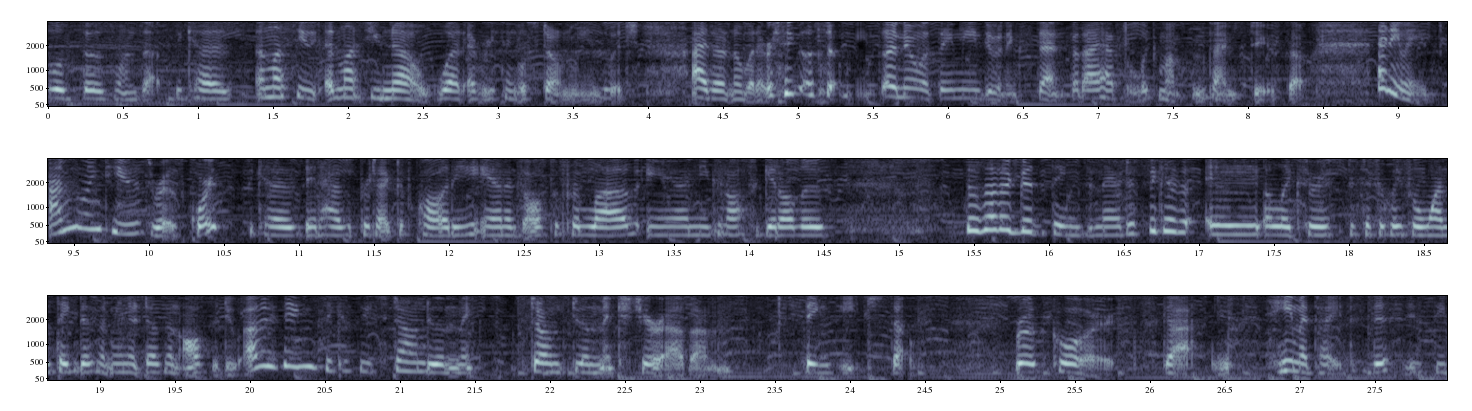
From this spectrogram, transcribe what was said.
look those ones up because unless you unless you know what every single stone means, which I don't know what every single stone means. I know what they mean to an extent, but I have to look them up sometimes too. So, anyways, I'm going to use rose quartz because it has a protective quality and it's also for love, and you can also get all those those other good things in there. Just because a elixir is specifically for one thing doesn't mean it doesn't also do other things because these stone do a mix stones do a mixture of um things each. So rose quartz, got hematite. This is the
